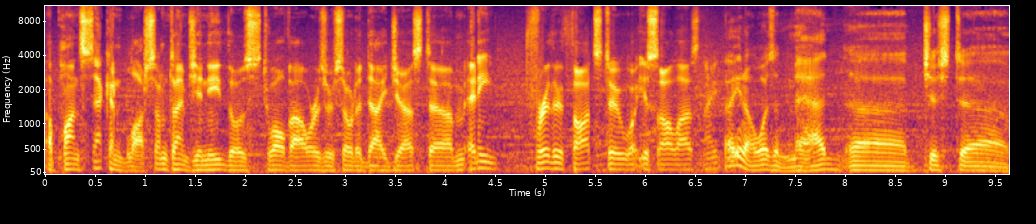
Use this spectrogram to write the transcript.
upon second blush, sometimes you need those 12 hours or so to digest. Um, any further thoughts to what you saw last night? Uh, you know, I wasn't mad. Uh, just uh,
